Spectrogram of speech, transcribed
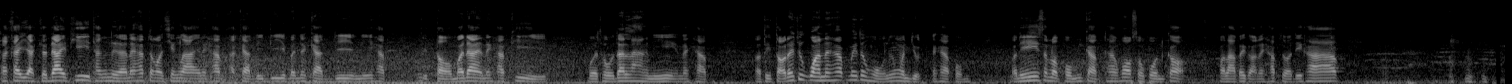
ถ้าใครอยากจะได้ที่ทางเหนือนะครับจังหวัดเชียงรายนะครับ อากาศดีๆบรรยากาศดีอย่างนี้ครับ ติดต่อมาได้นะครับที่ เบอร์โทรด้านล่างนี้นะครับติดต่อได้ทุกวันนะครับ ไม่ต้องห่วงเรื่องวันหยุดนะครับผมวันนี้สำหรับผมกับทางพ่อโสพลก็ขอลาไปก่อนนะครับ สวัสดีครับ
